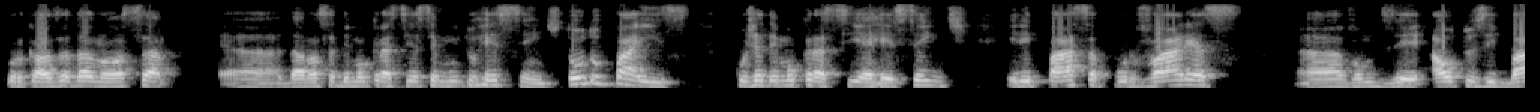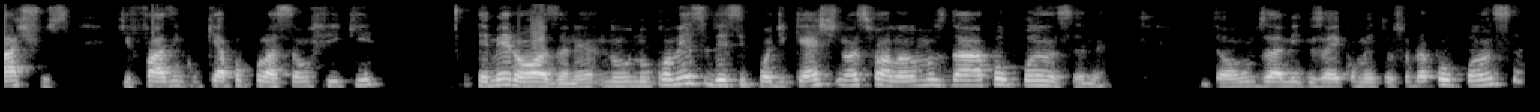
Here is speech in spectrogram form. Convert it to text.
por causa da nossa, uh, da nossa democracia ser muito recente. Todo país cuja democracia é recente, ele passa por várias, uh, vamos dizer, altos e baixos que fazem com que a população fique temerosa, né? No, no começo desse podcast nós falamos da poupança, né? Então um dos amigos aí comentou sobre a poupança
